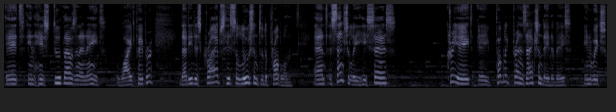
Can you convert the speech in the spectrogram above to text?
It's in his 2008 white paper that he describes his solution to the problem, and essentially he says create a public transaction database in which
